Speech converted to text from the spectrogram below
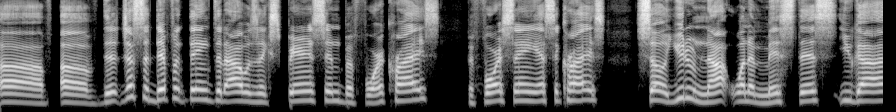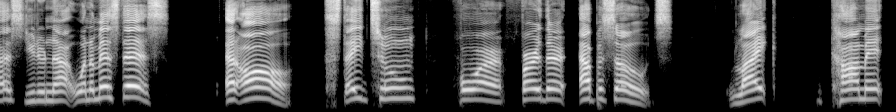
of of the, just the different things that I was experiencing before Christ, before saying yes to Christ. So you do not want to miss this, you guys. You do not want to miss this at all. Stay tuned for further episodes. Like, comment,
